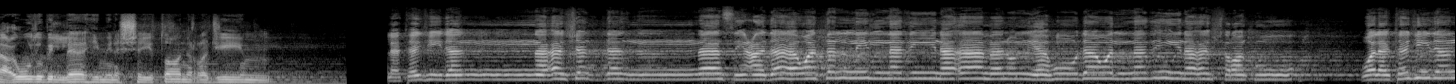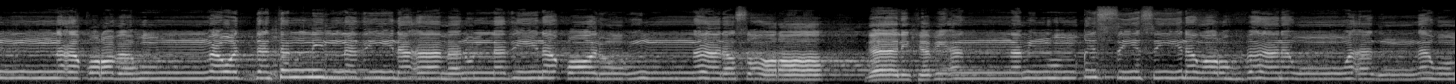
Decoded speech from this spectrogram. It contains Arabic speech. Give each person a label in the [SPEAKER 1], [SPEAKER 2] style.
[SPEAKER 1] أعوذ بالله من الشيطان الرجيم.
[SPEAKER 2] لتجدن أشد الناس عداوة للذين آمنوا اليهود والذين أشركوا ولتجدن أقربهم مودة للذين آمنوا الذين قالوا إنا نصارى. ذلك بأن منهم قسيسين ورهبانا وأنهم,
